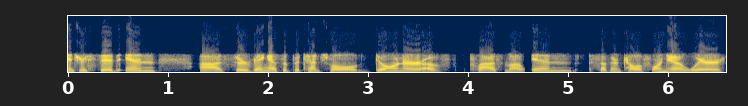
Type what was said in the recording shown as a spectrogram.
interested in uh, serving as a potential donor of plasma in Southern California, where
